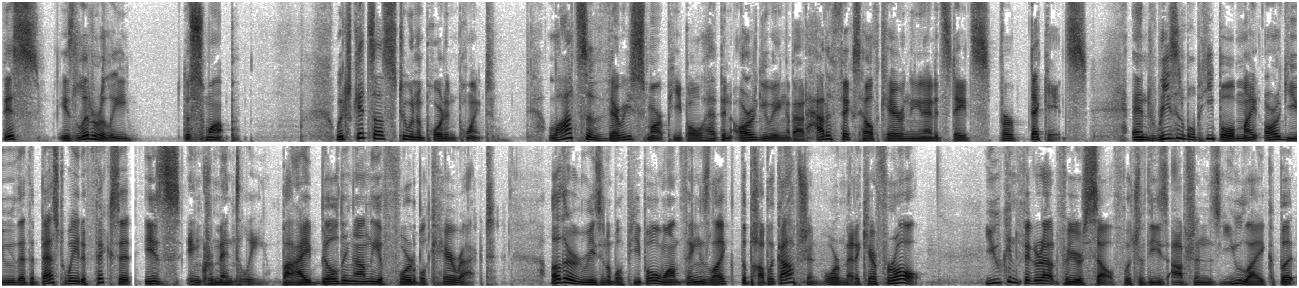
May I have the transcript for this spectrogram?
This is literally the swamp. Which gets us to an important point. Lots of very smart people have been arguing about how to fix healthcare in the United States for decades. And reasonable people might argue that the best way to fix it is incrementally, by building on the Affordable Care Act. Other reasonable people want things like the public option or Medicare for all. You can figure out for yourself which of these options you like, but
